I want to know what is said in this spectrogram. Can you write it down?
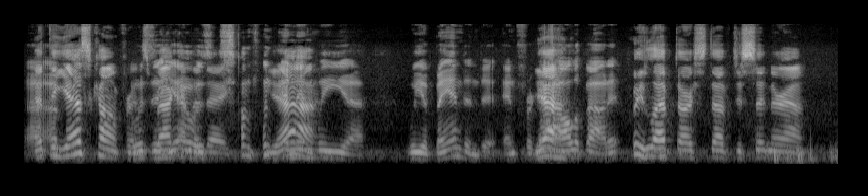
At the Yes conference it, back yeah, in the day, something, Yeah. and then we uh, we abandoned it and forgot Yeah. all about it. we left our stuff just sitting around.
